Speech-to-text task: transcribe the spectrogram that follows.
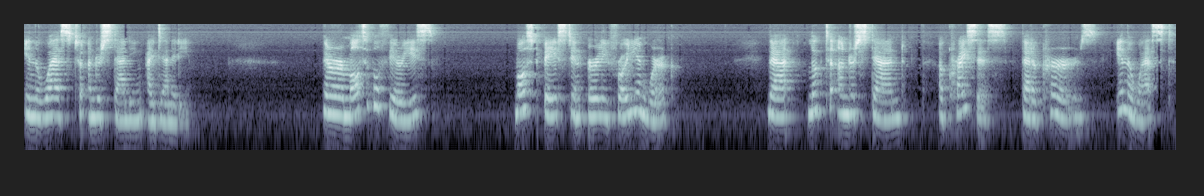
in the West to understanding identity. There are multiple theories, most based in early Freudian work, that look to understand a crisis that occurs in the West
